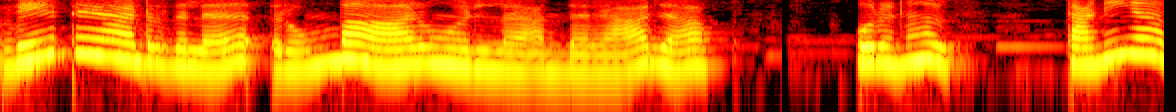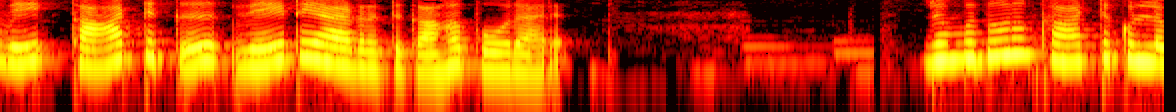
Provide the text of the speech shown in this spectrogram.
வேட்டையாடுறதுல ரொம்ப ஆர்வம் இல்லை அந்த ராஜா ஒரு நாள் தனியாவே காட்டுக்கு வேட்டையாடுறதுக்காக போறாரு. ரொம்ப தூரம் காட்டுக்குள்ள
